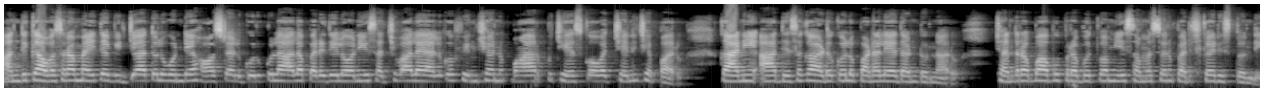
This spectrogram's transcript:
అందుకే అవసరమైతే విద్యార్థులు ఉండే హాస్టల్ గురుకులాల పరిధిలోని సచివాలయాలకు ఫింక్షన్ మార్పు చేసుకోవచ్చని చెప్పారు. కానీ ఆ దిశగా అడుగులు పడలేదంటున్నారు. చంద్రబాబు ప్రభుత్వం ఈ సమస్యను పరిష్కరిస్తుంది.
